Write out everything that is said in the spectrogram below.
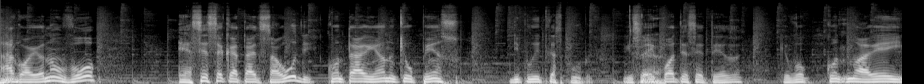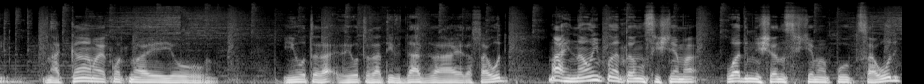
Agora, eu não vou é, ser secretário de saúde contrariando o que eu penso de políticas públicas. Isso aí Certo. pode ter certeza que eu vou continuarei na Câmara, continuarei eu em outras, em outras atividades da área da saúde, mas não implantando um sistema ou administrando um sistema público de saúde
